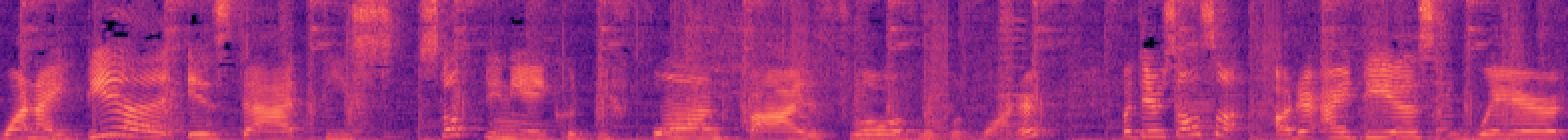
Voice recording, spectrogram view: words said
One idea is that these slope lineae could be formed by the flow of liquid water, but there's also other ideas where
